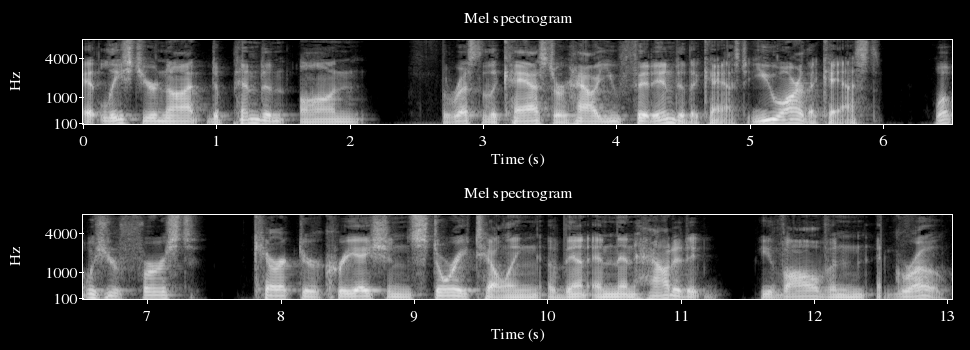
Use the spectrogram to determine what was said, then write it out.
at least you're not dependent on the rest of the cast or how you fit into the cast. You are the cast. What was your first character creation storytelling event and then how did it evolve and grow?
